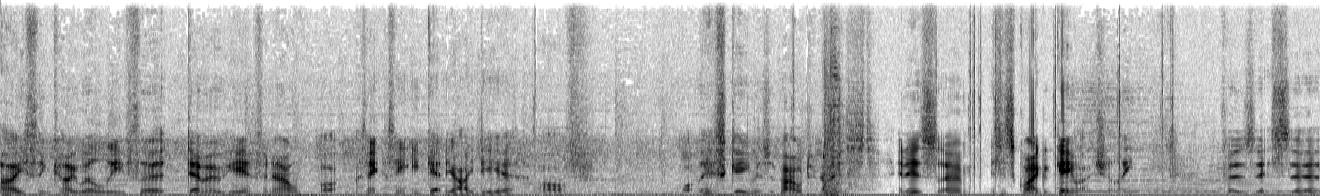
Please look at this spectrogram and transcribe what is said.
I think I will leave the demo here for now, but I think I think you get the idea of what this game is about. To be honest, it is um, it is quite a good game actually, because it's a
